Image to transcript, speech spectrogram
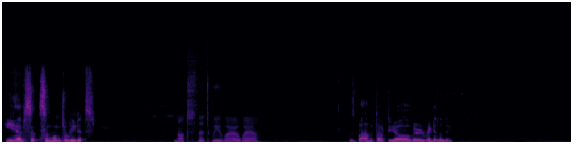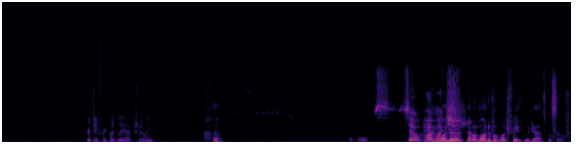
he have sent someone to read it? Not that we were aware. Does Bahamut talk to y'all very regularly? Pretty frequently, actually. Huh. So how never much? Wanted to, never wanted to put much faith in the gods myself.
